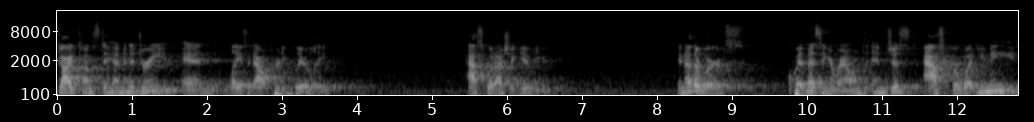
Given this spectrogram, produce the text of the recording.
God comes to him in a dream and lays it out pretty clearly. Ask what I should give you. In other words, quit messing around and just ask for what you need.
